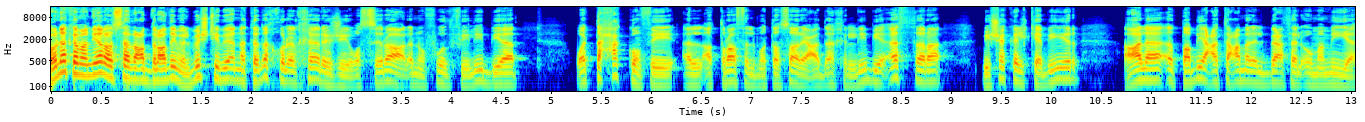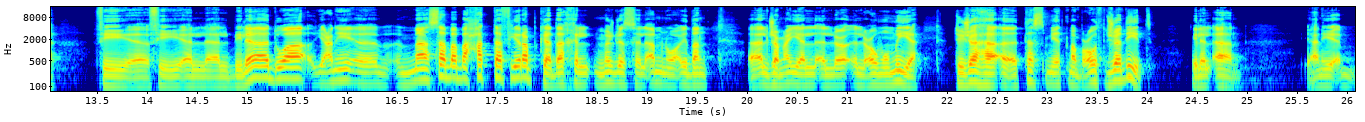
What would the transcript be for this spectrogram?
هناك من يرى الأستاذ عبد العظيم البشتي بأن التدخل الخارجي والصراع على النفوذ في ليبيا والتحكم في الأطراف المتصارعة داخل ليبيا أثر بشكل كبير على طبيعة عمل البعثة الأممية. في في البلاد ويعني آه، ما سبب حتى في ربكة داخل مجلس الأمن وأيضا الجمعية العمومية تجاه آه، تسمية مبعوث جديد إلى الآن يعني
